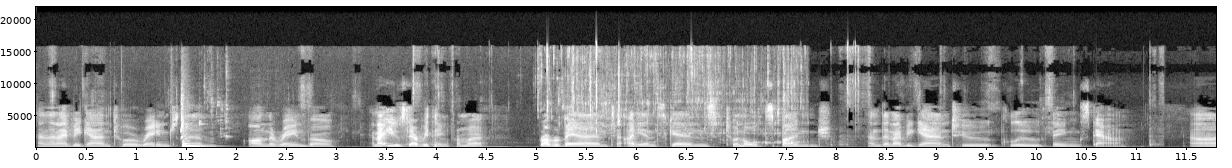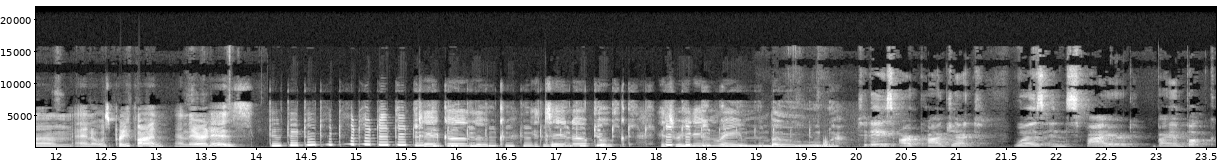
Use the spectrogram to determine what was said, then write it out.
And then I began to arrange them on the rainbow. And I used everything from a rubber band to onion skins to an old sponge, and then I began to glue things down. Um, and it was pretty fun. And there it is. Take a look. It's in a book. It's reading Rainbow. Today's art project was inspired by a book.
